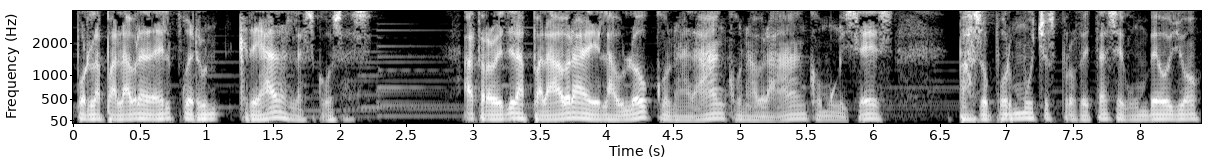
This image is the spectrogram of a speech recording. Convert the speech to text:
Por la palabra de Él fueron creadas las cosas. A través de la palabra Él habló con Adán, con Abraham, con Moisés. Pasó por muchos profetas, según veo yo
